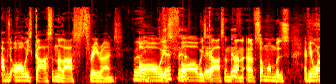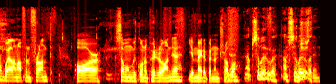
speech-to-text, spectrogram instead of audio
I was always gassing the last three rounds. Really? Always, Yeah, always They are. gassing. Yeah. And, and if someone was, if you weren't well enough in front, or someone was going to put it on you, you might have been in trouble. Absolutely, absolutely.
